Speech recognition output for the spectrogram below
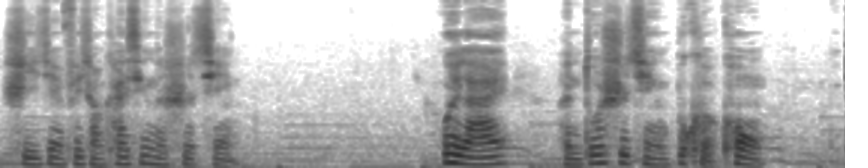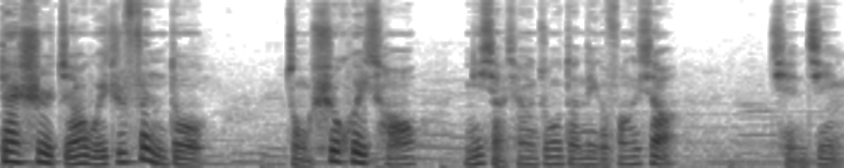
是一件非常开心的事情。未来很多事情不可控，但是只要为之奋斗。总是会朝你想象中的那个方向前进。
